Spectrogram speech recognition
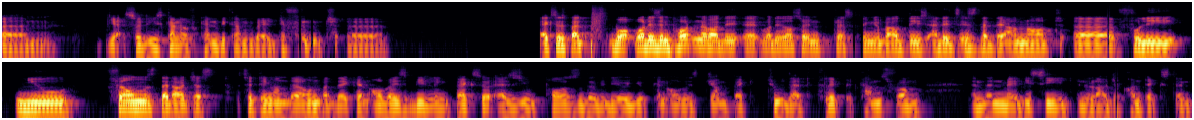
um, yeah, so these kind of can become very different uh, access. But what, what is important about the, uh, what is also interesting about these edits is that they are not uh, fully new films that are just sitting on their own, but they can always be linked back. So as you pause the video, you can always jump back to that clip it comes from, and then maybe see it in a larger context and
